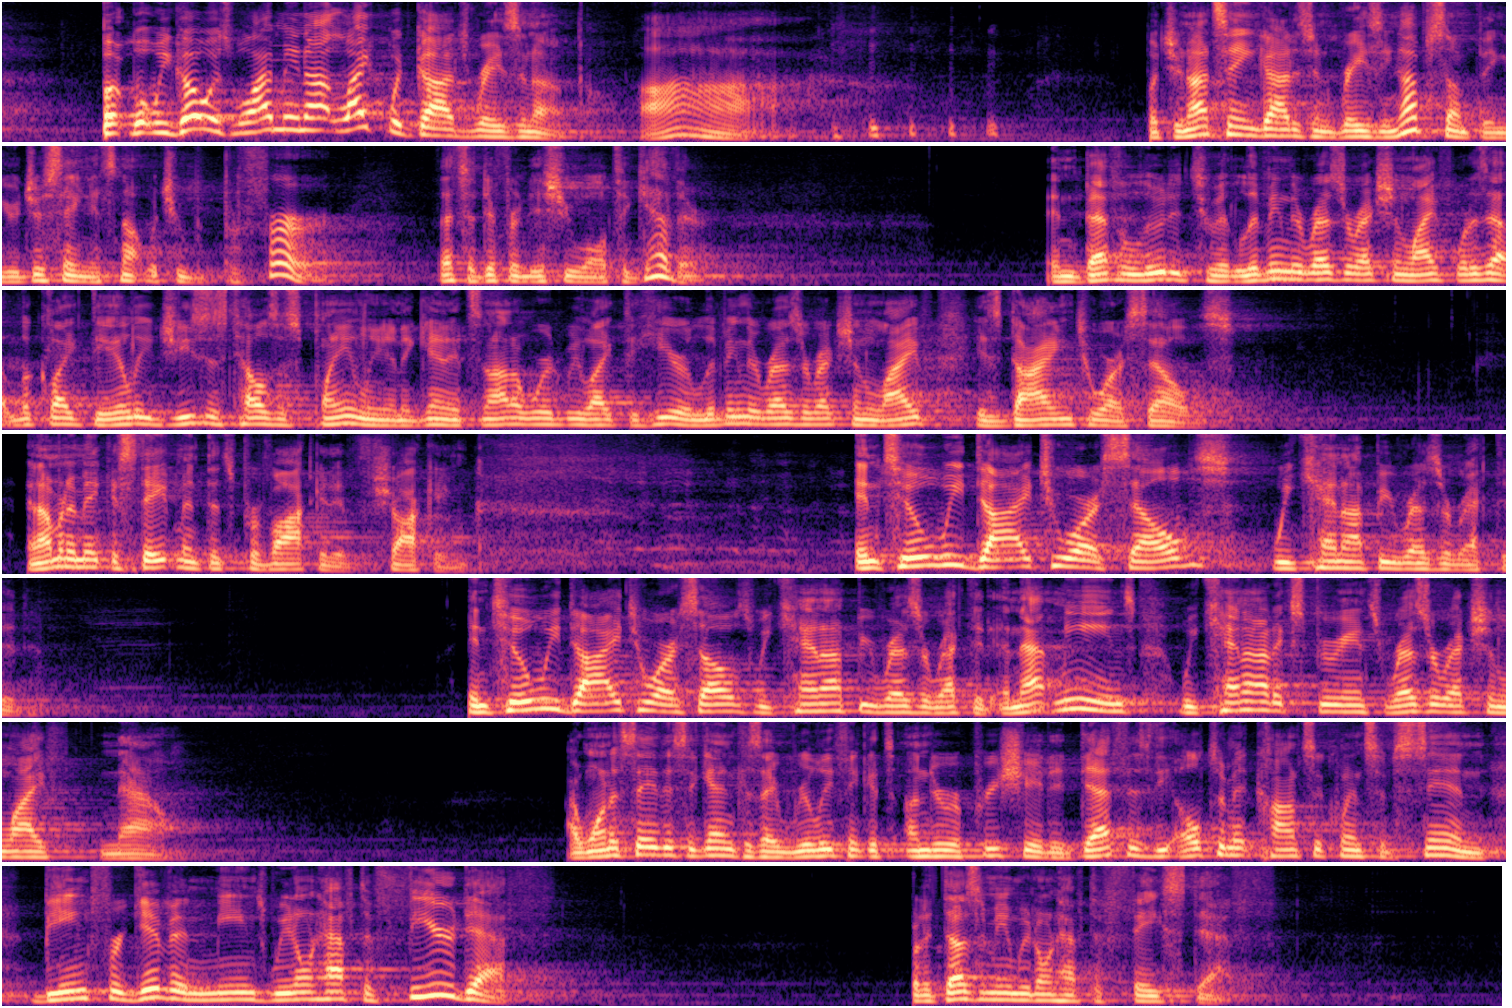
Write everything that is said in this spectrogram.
But what we go is, well, I may not like what God's raising up. Ah. but you're not saying God isn't raising up something, you're just saying it's not what you would prefer. That's a different issue altogether. And Beth alluded to it living the resurrection life. What does that look like daily? Jesus tells us plainly, and again, it's not a word we like to hear. Living the resurrection life is dying to ourselves. And I'm going to make a statement that's provocative, shocking. Until we die to ourselves, we cannot be resurrected. Until we die to ourselves, we cannot be resurrected. And that means we cannot experience resurrection life now. I want to say this again because I really think it's underappreciated. Death is the ultimate consequence of sin. Being forgiven means we don't have to fear death, but it doesn't mean we don't have to face death.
